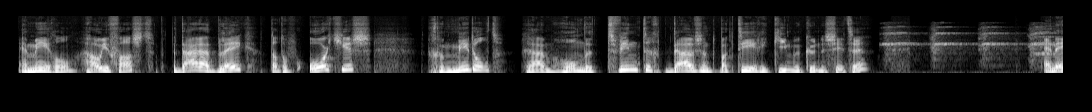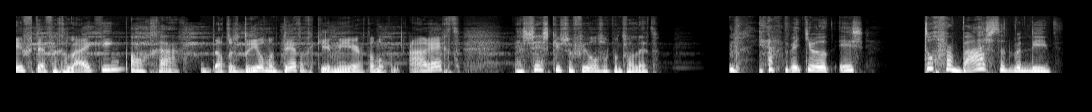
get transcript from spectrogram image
En Merel, hou je vast. Daaruit bleek dat op oortjes gemiddeld ruim 120.000 bacteriekiemen kunnen zitten. En even ter vergelijking, Oh, graag. dat is 330 keer meer dan op een aanrecht. En zes keer zoveel als op een toilet. Ja, weet je wat het is? Toch verbaast het me niet.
